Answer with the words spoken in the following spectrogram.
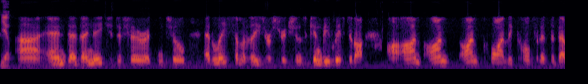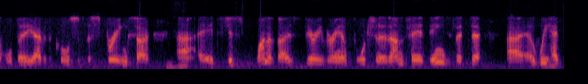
Yep. Uh, and uh, they need to defer it until at least some of these restrictions can be lifted. I, am I'm, I'm, I'm quietly confident that that will be over the course of the spring. So mm-hmm. uh, it's just one of those very, very unfortunate, unfair things that. Uh, we had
